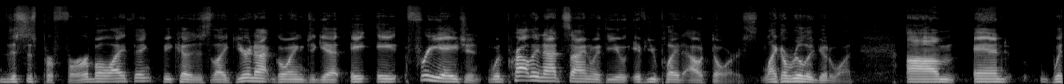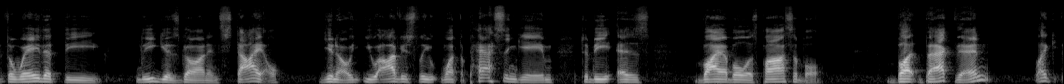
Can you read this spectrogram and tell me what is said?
this is preferable, I think, because like you're not going to get a, a free agent would probably not sign with you if you played outdoors, like a really good one. Um, and with the way that the league has gone in style, you know, you obviously want the passing game to be as viable as possible. But back then, like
